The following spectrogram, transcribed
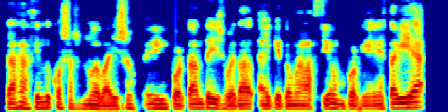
Estás haciendo cosas nuevas y eso es importante y sobre todo hay que tomar acción porque en esta vida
